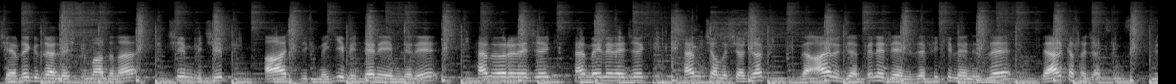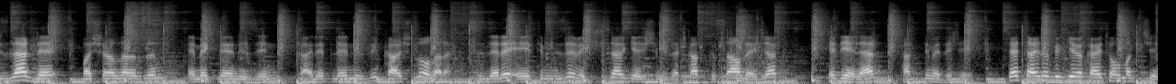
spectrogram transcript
çevre güzelleştirme adına çim biçip ağaç dikme gibi deneyimleri hem öğrenecek, hem eğlenecek, hem çalışacak ve ayrıca belediyemize fikirlerinizle değer katacaksınız. Bizler de başarılarınızın, emeklerinizin, gayretlerinizin karşılığı olarak sizlere eğitiminize ve kişisel gelişiminize katkı sağlayacak hediyeler takdim edeceğiz. Detaylı bilgi ve kayıt olmak için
